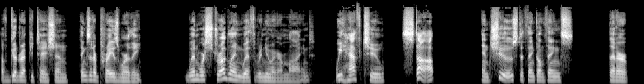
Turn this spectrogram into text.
of good reputation, things that are praiseworthy. when we're struggling with renewing our mind, we have to stop and choose to think on things that are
